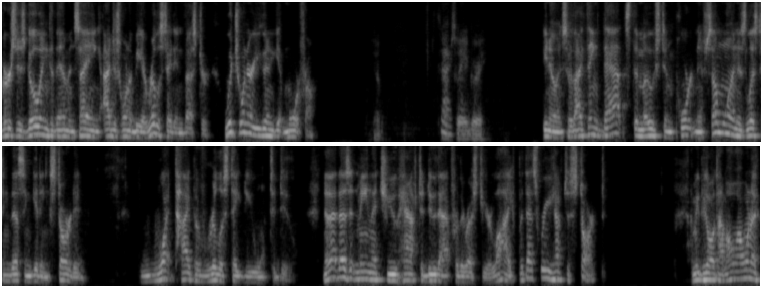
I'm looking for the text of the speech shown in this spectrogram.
Versus going to them and saying I just want to be a real estate investor. Which one are you going to get more from? Yep. Exactly. absolutely agree. You know and so I think that's the most important. If someone is listening this and getting started what type of real estate do you want to do? Now that doesn't mean that you have to do that for the rest of your life but that's where you have to start I mean, people all the time, oh, I want to,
